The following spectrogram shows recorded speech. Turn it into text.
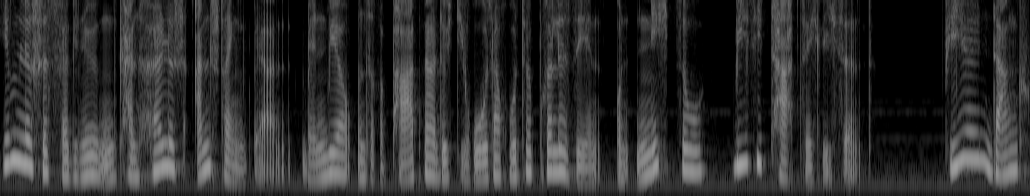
Himmlisches Vergnügen kann höllisch anstrengend werden, wenn wir unsere Partner durch die rosarote Brille sehen und nicht so, wie sie tatsächlich sind. Vielen Dank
